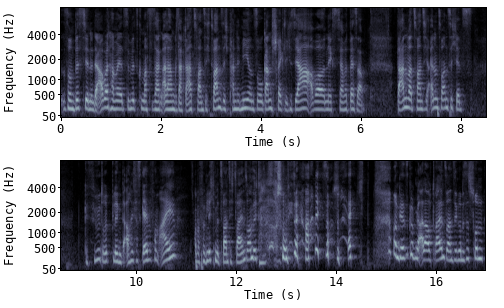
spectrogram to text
so ein bisschen in der Arbeit haben wir jetzt den Witz gemacht zu sagen, alle haben gesagt, ah, 2020, Pandemie und so, ganz schreckliches Jahr, aber nächstes Jahr wird besser. Dann war 2021 jetzt gefühlt rückblickend auch nicht das Gelbe vom Ei, aber verglichen mit 2022 dann auch schon wieder gar nicht so schlecht. Und jetzt gucken alle auf 23 und es ist schon,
